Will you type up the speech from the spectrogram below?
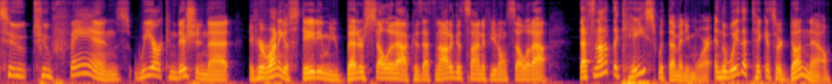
to to fans, we are conditioned that if you're running a stadium, you better sell it out because that's not a good sign if you don't sell it out. That's not the case with them anymore. And the way that tickets are done now,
